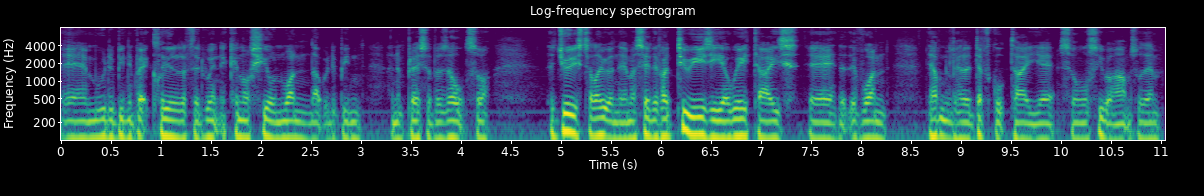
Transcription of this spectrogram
Um, would have been a bit clearer if they'd went to Kinlochshiel and won. That would have been an impressive result. So, the jury's still out on them. I said they've had two easy away ties uh, that they've won. They haven't really had a difficult tie yet, so we'll see what happens with them.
